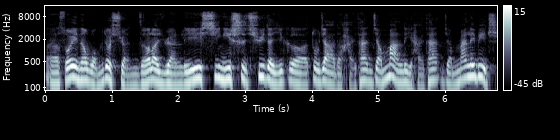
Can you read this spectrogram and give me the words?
呃，所以呢，我们就选择了远离悉尼市区的一个度假的海滩，叫曼丽海滩，叫 Manly Beach。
